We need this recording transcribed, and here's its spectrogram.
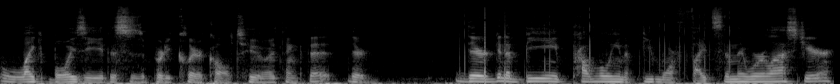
like Boise, this is a pretty clear call too. I think that they're they're gonna be probably in a few more fights than they were last year.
